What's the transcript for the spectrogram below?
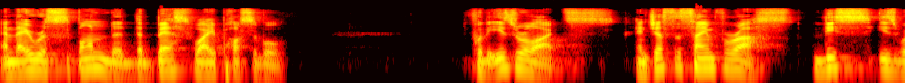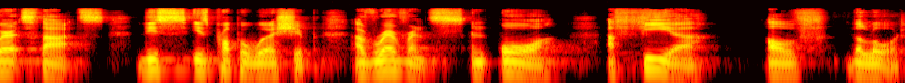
and they responded the best way possible. For the Israelites, and just the same for us, this is where it starts. This is proper worship, a reverence, an awe, a fear of the Lord.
